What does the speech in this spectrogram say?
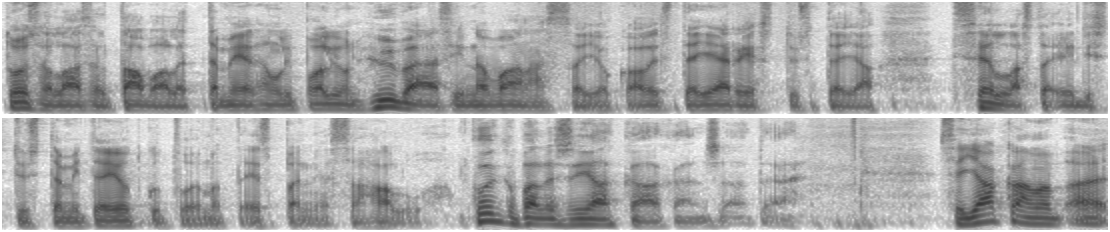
toisenlaisella tavalla, että meillähän oli paljon hyvää siinä vanhassa, joka oli sitä järjestystä ja sellaista edistystä, mitä jotkut voimat Espanjassa haluaa. Kuinka paljon se jakaa kansaa tämä? Se jakaa, äh,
